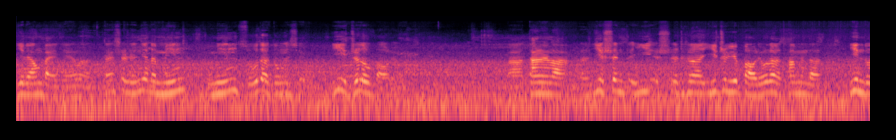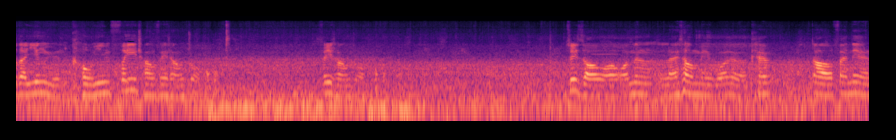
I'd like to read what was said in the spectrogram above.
一两百年了。但是人家的民民族的东西一直都保留。啊，当然了，一甚至一是这个以至于保留了他们的印度的英语口音非常非常重。非常重。最早我我们来到美国这个开到饭店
